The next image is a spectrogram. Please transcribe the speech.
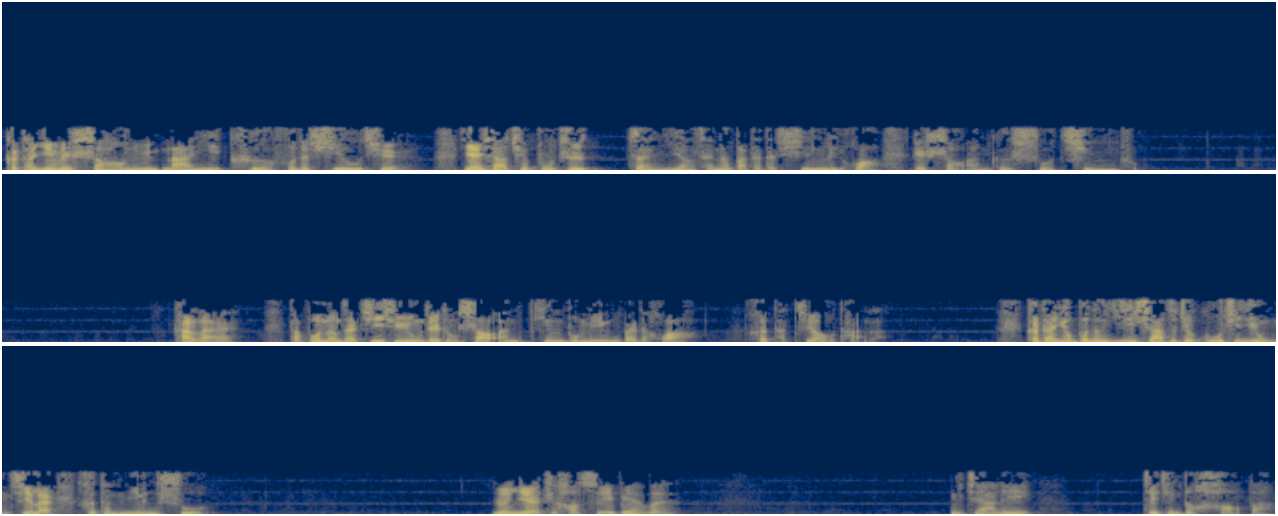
可他因为少女难以克服的羞怯，眼下却不知。怎样才能把他的心里话给少安哥说清楚？看来他不能再继续用这种少安听不明白的话和他交谈了。可他又不能一下子就鼓起勇气来和他明说。润叶只好随便问：“你家里最近都好吧？”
